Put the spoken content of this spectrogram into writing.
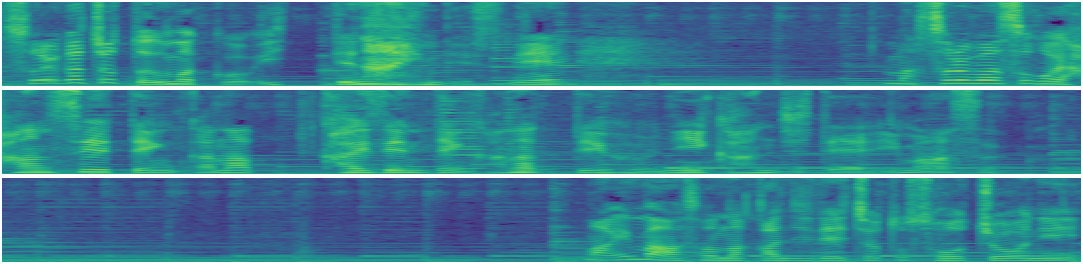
それがちょっとうまくいってないんですね。まあ、それはすごい反省点かな改善点かなっていうふうに感じています。まあ、今はそんな感じでちょっと早朝に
